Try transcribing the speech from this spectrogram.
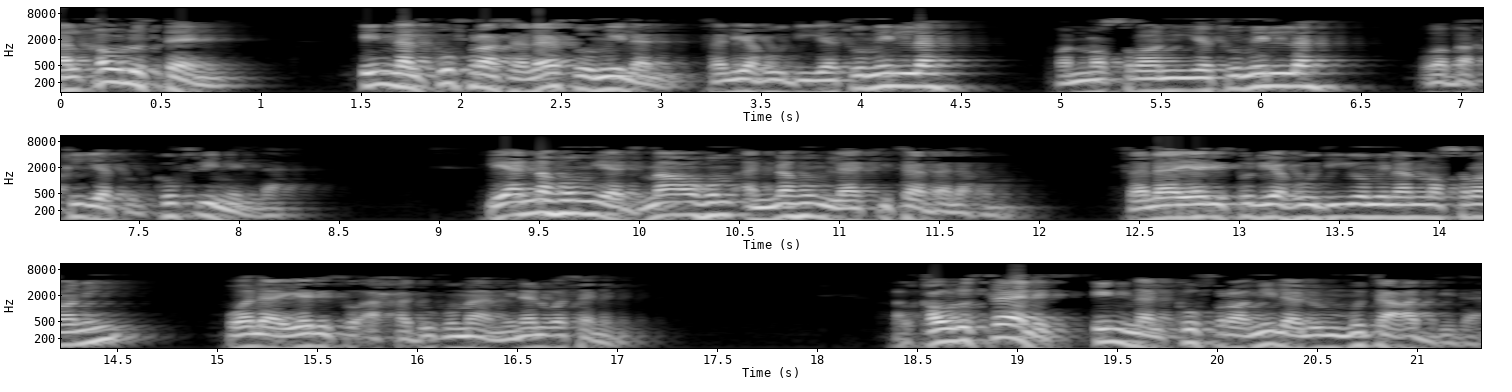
القول الثاني إن الكفر ثلاث ملل فاليهودية ملة والنصرانية ملة وبقية الكفر ملة. لأنهم يجمعهم أنهم لا كتاب لهم فلا يرث اليهودي من النصراني ولا يرث أحدهما من الوثني. القول الثالث إن الكفر ملل متعددة.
